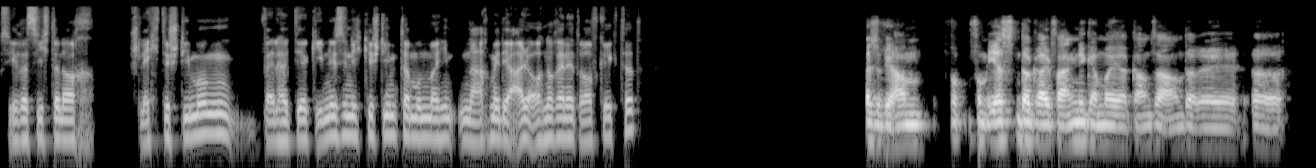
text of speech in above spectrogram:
aus Ihrer Sicht dann auch schlechte Stimmung, weil halt die Ergebnisse nicht gestimmt haben und man hinten nach medial auch noch eine draufgekriegt hat? Also wir haben vom ersten Tag Ralf Rangnick einmal eine ganz andere äh,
